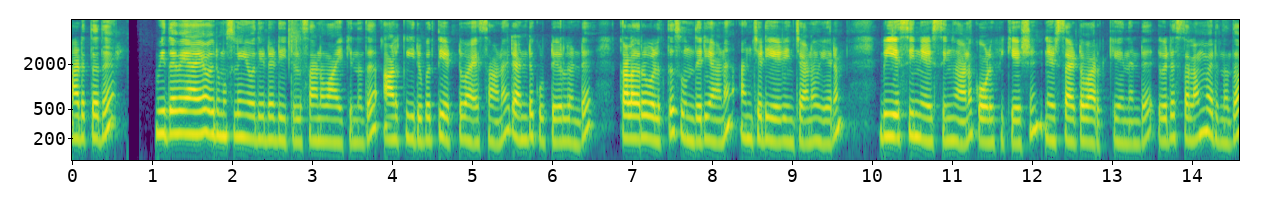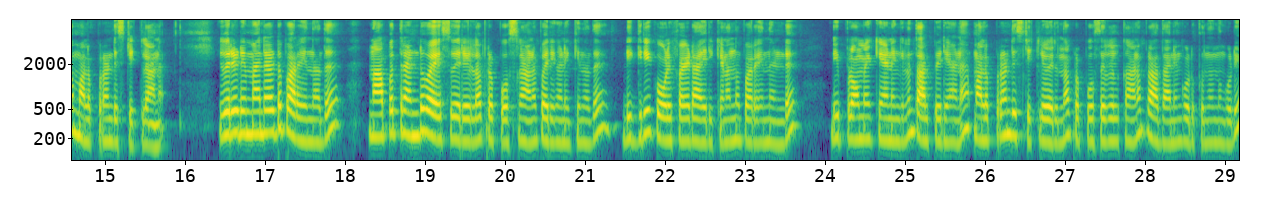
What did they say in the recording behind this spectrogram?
അടുത്തത് വിധവയായ ഒരു മുസ്ലിം യുവതിയുടെ ഡീറ്റെയിൽസ് ആണ് വായിക്കുന്നത്. ആൾക്ക് ഇരുപത്തിയെട്ട് വയസ്സാണ്. രണ്ട് കുട്ടികളുണ്ട്. കളറ് വെളുത്ത് സുന്ദരിയാണ്. അഞ്ചടി ഏഴ് ഇഞ്ചാണ് ഉയരം. ബി എസ് സി നഴ്സിംഗ് ആണ് ക്വാളിഫിക്കേഷൻ നഴ്സായിട്ട് വർക്ക് ചെയ്യുന്നുണ്ട്. ഇവരുടെ സ്ഥലം വരുന്നത് മലപ്പുറം ഡിസ്ട്രിക്റ്റിലാണ് ഇവരുടെ ഡിമാൻഡായിട്ട് പറയുന്നത് നാൽപ്പത്തിരണ്ട് വയസ്സ് വരെയുള്ള പ്രപ്പോസലാണ് പരിഗണിക്കുന്നത്. ഡിഗ്രി ക്വാളിഫൈഡ് ആയിരിക്കണം എന്ന് പറയുന്നുണ്ട്. ഡിപ്ലോമയൊക്കെ ആണെങ്കിലും താല്പര്യമാണ്. മലപ്പുറം ഡിസ്ട്രിക്റ്റിൽ വരുന്ന പ്രപ്പോസലുകൾക്കാണ് പ്രാധാന്യം കൊടുക്കുന്നതെന്നും കൂടി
